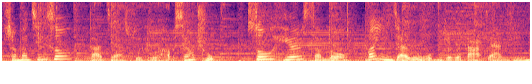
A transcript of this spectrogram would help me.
上班轻松，大家随和好相处。Soul Hair Salon，欢迎加入我们这个大家庭。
